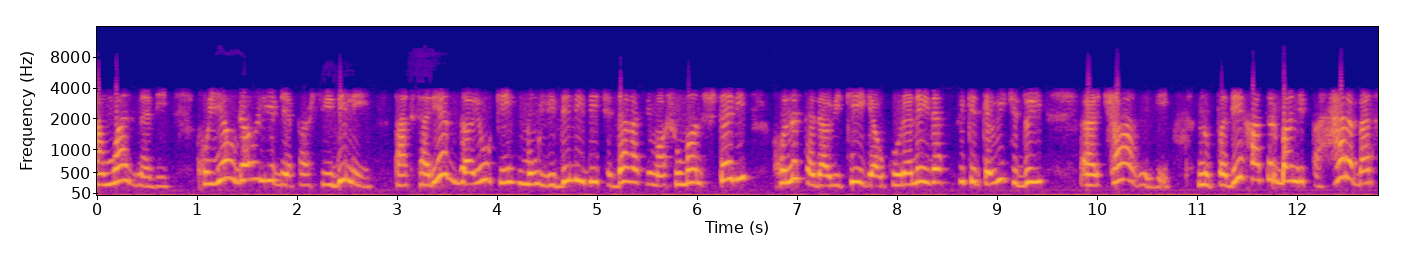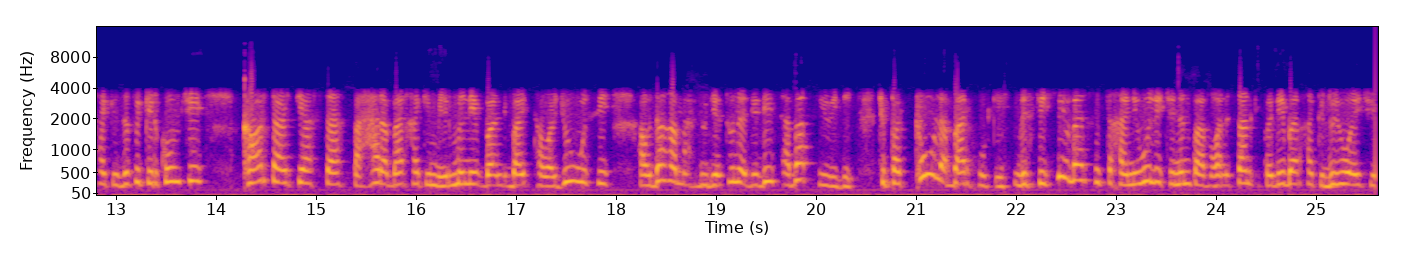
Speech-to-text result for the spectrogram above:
کم وزنه دي خو یو ډول یې بې پړسېدلي په اکثریت ځایو کې موږ لیدلي دي چې دغسې ماشومان شته دي خو نه تداوي کېږي او کورنۍ داسې فکر کوي چې دوی چاغې دي نو په دې خاطر باندې په هره برخه کې زه فکر کوم چې کار ته اړتیا شته په هره برخه کې میرمنې باندې باید توجه وسی او دغه محدودیتونه د دې سبب شوي دي چې په ټوله برخو کې د صحي برخې څخه نیولې چې نن په افغانستان کې په دې برخه کې دوی وایي چې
